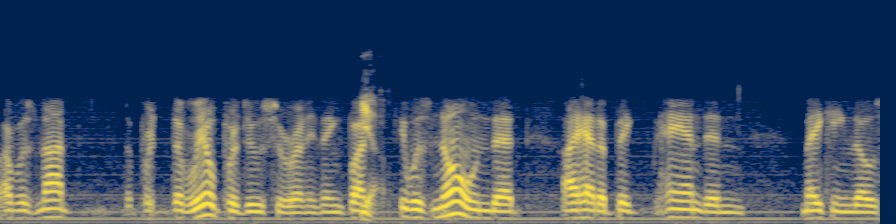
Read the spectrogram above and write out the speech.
I was not the, the real producer or anything, but Yeah. it was known that I had a big hand in making those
